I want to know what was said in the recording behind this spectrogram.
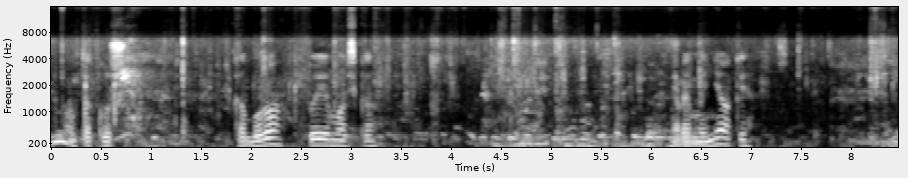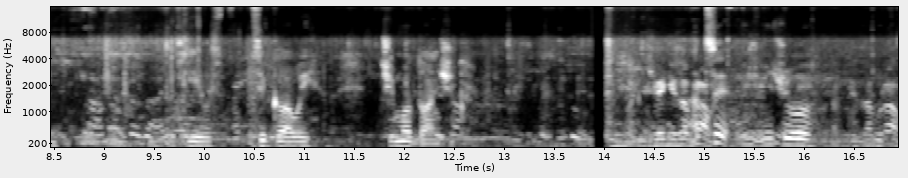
Ну, також кабура ПМовська. Ременяки. Такий ось цікавий чемоданчик. Я не А це нічого Не забрал,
